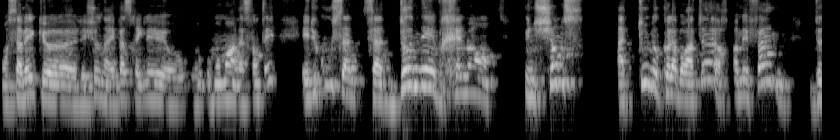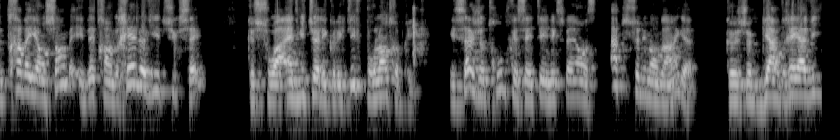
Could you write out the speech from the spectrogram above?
on savait que les choses n'allaient pas se régler au, moment à l'instant T. Et du coup, ça, ça donnait vraiment une chance à tous nos collaborateurs, hommes et femmes, de travailler ensemble et d'être un vrai levier de succès, que ce soit individuel et collectif, pour l'entreprise. Et ça, je trouve que ça a été une expérience absolument dingue que je garderai à vie,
